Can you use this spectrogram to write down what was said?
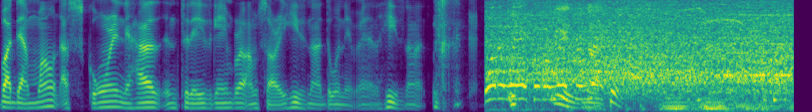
but the amount of scoring it has in today's game, bro, I'm sorry, he's not doing it, man. He's not. One away from a record not. record. Sickening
